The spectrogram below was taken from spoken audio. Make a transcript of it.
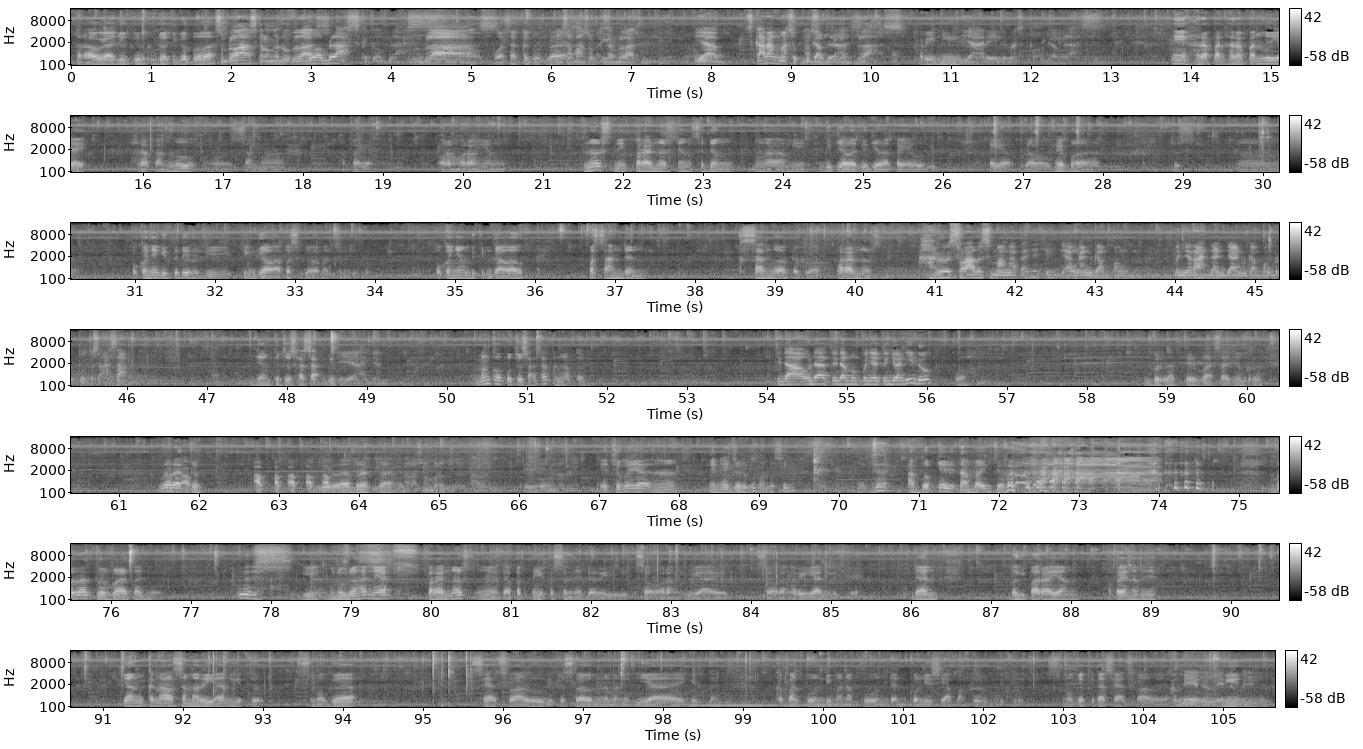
Tarawih aja tuh udah 13 11 kalau nggak 12 12 ke 12. 12 puasa ke-12 besok masuk 13 mungkin. Ya, sekarang masuk masuk 13. 13 hari ini. Ya, hari ini masuk ke 13. nih harapan-harapan lu ya harapan lu eh, sama apa ya orang-orang yang nurse nih para nurse yang sedang mengalami gejala-gejala kayak lu gitu. Kayak galau hebat terus eh, pokoknya gitu deh ditinggal apa segala macam gitu. Pokoknya yang bikin galau pesan dan kesan lu apa buat para nurse nih? Harus selalu semangat aja sih, jangan gampang menyerah dan jangan gampang berputus asa. jangan putus asa gitu Iya, jangan. Emang kau putus asa kenapa? Tidak udah tidak mempunyai tujuan hidup. Wah. Berat ya bahasanya berat. Berat Up, up. tuh. Up up up up up. Gila berat banget. narasumber juga salah ini Iya. Ya coba ya eh, manajer gue mana sih nih? Ya, amplopnya ditambahin coba. berat tuh bahasanya. Gila. mudah-mudahan ya para nurse eh, dapat nih pesannya dari seorang Iyai, seorang Rian gitu ya. Dan bagi para yang apa ya namanya? Yang kenal sama Rian gitu. Semoga sehat selalu gitu, selalu menemani Iyai gitu kan. Kapan pun, di mana pun dan kondisi apa pun gitu. Semoga kita sehat selalu ya. Amin, amin, amin.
